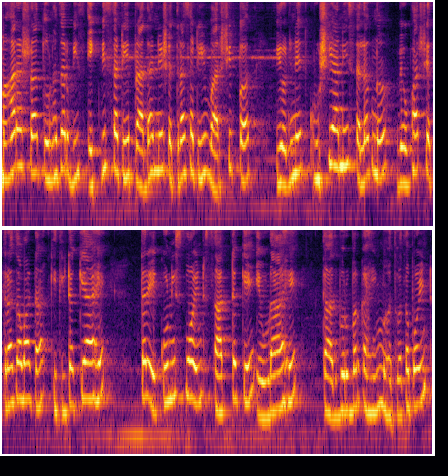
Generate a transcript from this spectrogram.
महाराष्ट्रात दोन हजार वीस एकवीससाठी प्राधान्य क्षेत्रासाठी वार्षिक पद योजनेत कृषी आणि संलग्न व्यवहार क्षेत्राचा वाटा किती टक्के आहे? तर एकोणीस पॉईंट सात टक्के एवढा आहे. त्याचबरोबर काही महत्त्वाचा पॉईंट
